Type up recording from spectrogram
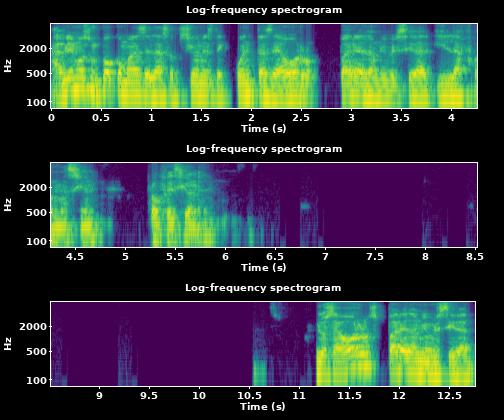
Hablemos un poco más de las opciones de cuentas de ahorro para la universidad y la formación profesional. Los ahorros para la universidad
